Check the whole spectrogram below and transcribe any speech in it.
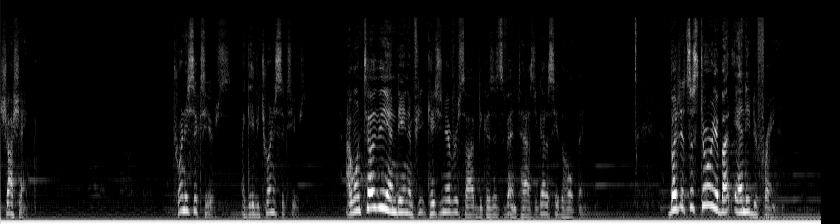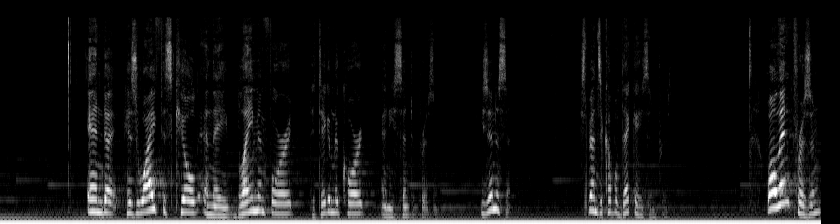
Shawshank. 26 years. I gave you 26 years. I won't tell you the ending in case you never saw it because it's fantastic. You got to see the whole thing. But it's a story about Andy Dufresne. And uh, his wife is killed, and they blame him for it. They take him to court, and he's sent to prison. He's innocent. He spends a couple decades in prison. While in prison,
